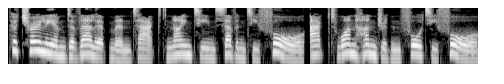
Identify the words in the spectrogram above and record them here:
Petroleum Development Act 1974 Act 144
